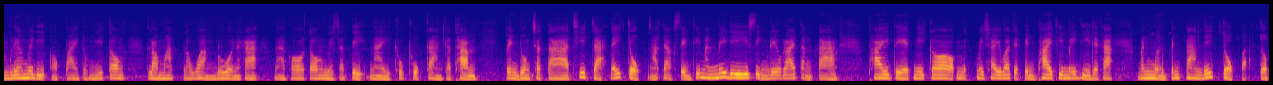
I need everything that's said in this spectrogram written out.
ำเรื่องไม่ดีออกไป ตรงนี้ต้องระมัดระวังด้วยนะคะนะก็ต้องมีสติในทุกๆการกระทำ เป็นดวงชะตาที่จะได้จบนะจากสิ่งที่มันไม่ดีสิ่งเลวร้ายต่างๆไพ่เดทนี้ก็ไม่ไม่ใช่ว่าจะเป็นไพ่ที่ไม่ดีนะคะ มันเหมือนเป็นการได้จบอะจบ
